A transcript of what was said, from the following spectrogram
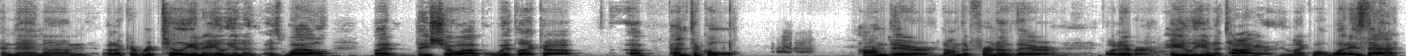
And then um, like a reptilian alien as, as well but they show up with like a a pentacle on their on the front of their whatever alien attire. And like well what is that?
